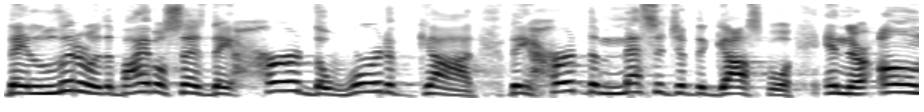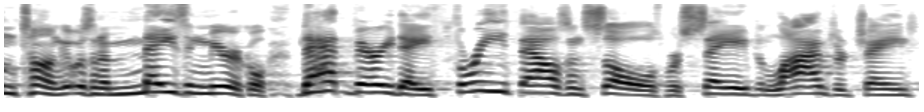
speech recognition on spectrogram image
they literally, the Bible says, they heard the word of God. They heard the message of the gospel in their own tongue. It was an amazing miracle. That very day, 3,000 souls were saved, lives were changed.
